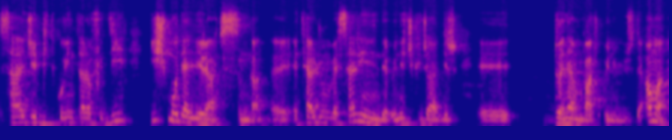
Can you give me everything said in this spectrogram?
sadece Bitcoin tarafı değil, iş modelleri açısından e, Ethereum vesairenin de öne çıkacağı bir e, dönem var önümüzde. Ama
